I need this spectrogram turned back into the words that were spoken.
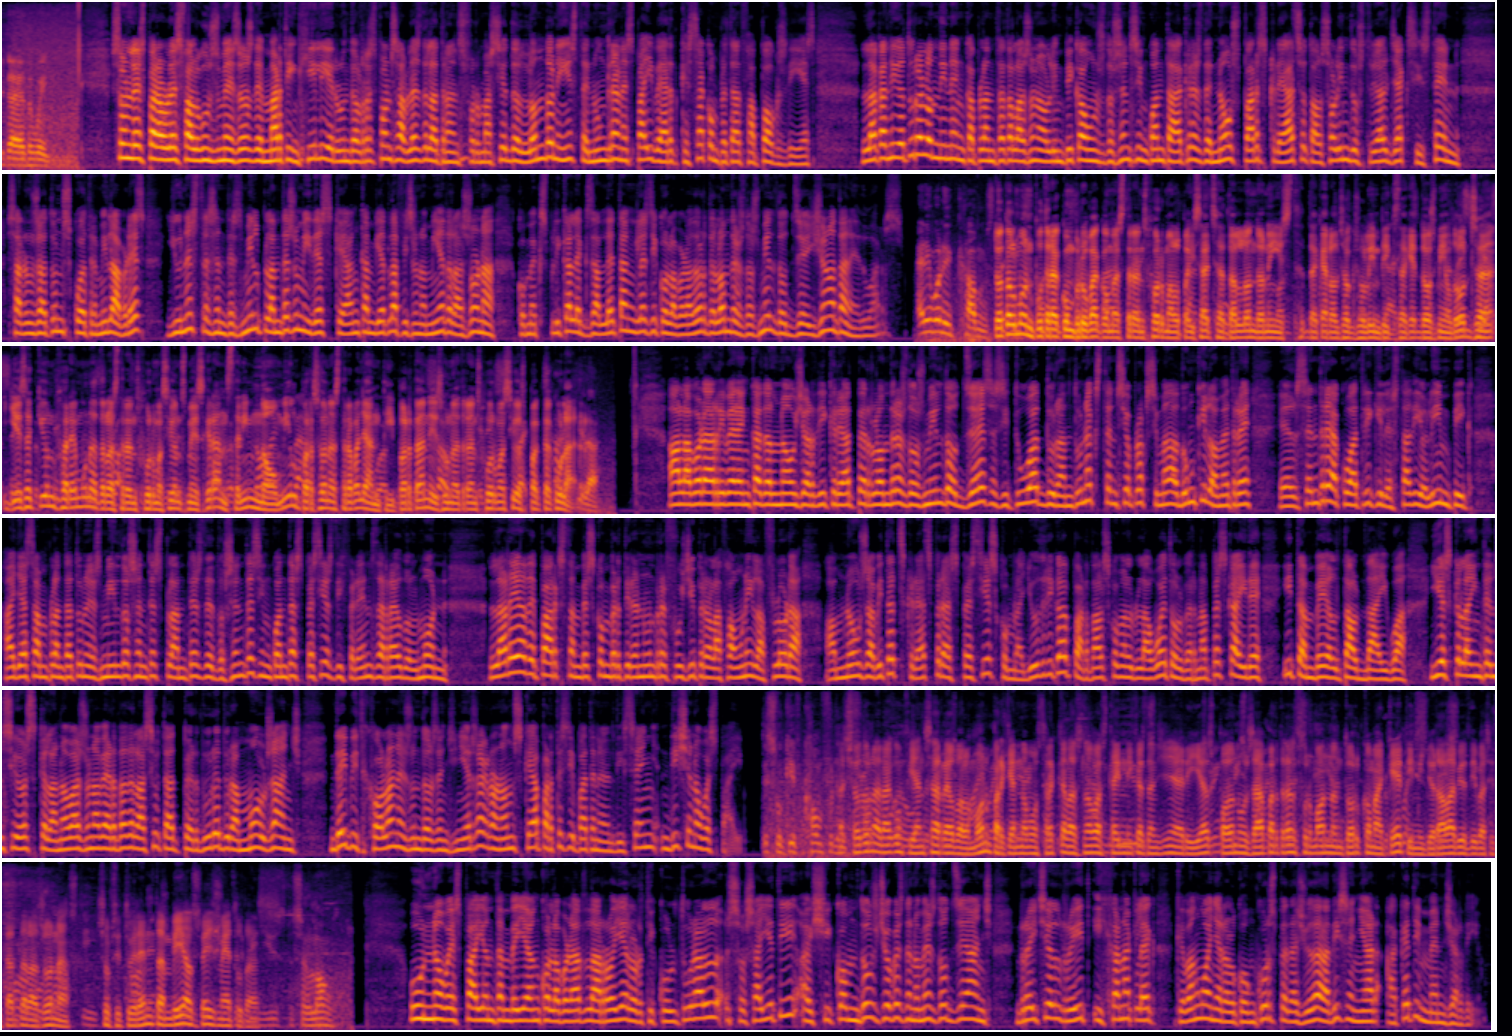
Són les paraules fa alguns mesos de Martin Hillier, un dels responsables de la transformació del London East en un gran espai verd que s'ha completat fa pocs dies. La candidatura londinenca ha plantat a la zona olímpica uns 250 acres de nous parcs creats sota el sol industrial ja existent. S'han usat uns 4.000 arbres i unes 300.000 plantes humides que han canviat la fisonomia de la zona, com explica l'exatleta anglès i col·laborador de Londres 2012, Jonathan Edwards. Tot el món podrà comprovar com es transforma el paisatge del London East de cara als Jocs Olímpics d'aquest 2012 i és aquí on farem una de les transformacions més grans. Tenim 9.000 persones treballant-hi, per tant és una transformació espectacular. A la vora riberenca del nou jardí creat per Londres 2012 se situa durant una extensió aproximada d'un quilòmetre el centre aquàtic i l'estadi olímpic. Allà s'han plantat unes 1.200 plantes de 250 espècies diferents d'arreu del món. L'àrea de parcs també es convertirà en un refugi per a la fauna i la flora, amb nous hàbitats creats per a espècies com la llúdriga, pardals com el blauet o el bernat pescaire i també el talp d'aigua. I és que la intenció és que la nova zona verda de la ciutat perdure durant molts anys. David Holland és un dels enginyers agrònoms que ha participat en el disseny d'eixe nou espai. Això donarà confiança arreu del món perquè hem demostrat que les noves tècniques d'enginyeria es poden usar per transformar un entorn com aquest i millorar la biodiversitat de la zona. Substituirem també els vells mètodes. Un nou espai on també hi han col·laborat la Royal Horticultural Society, així com dos joves de només 12 anys, Rachel Reed i Hannah Clegg, que van guanyar el concurs per ajudar a dissenyar aquest immens jardí.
